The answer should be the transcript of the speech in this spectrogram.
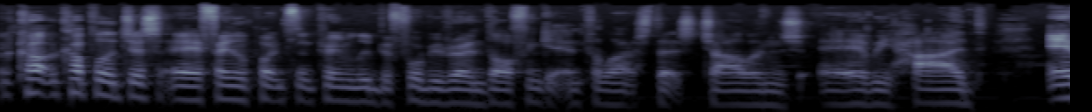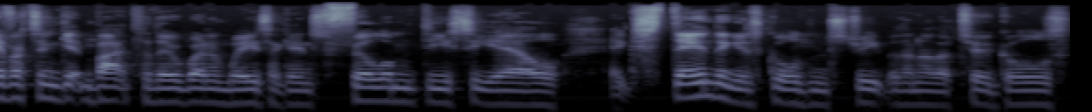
a, a couple of just uh, final points in the Premier League before we round off and get into last ditch challenge. Uh, we had Everton getting back to their winning ways against Fulham. DCL extending his golden streak with another two goals.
